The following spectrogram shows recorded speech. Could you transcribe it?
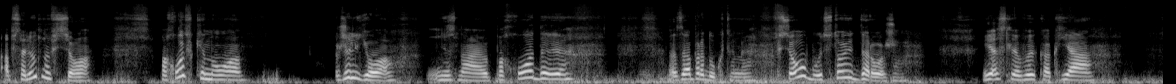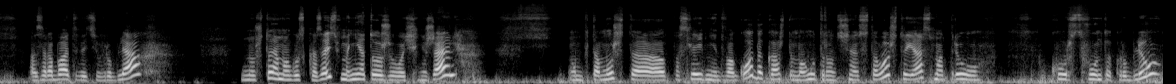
Абсолютно все. Поход в кино, жилье, не знаю, походы за продуктами. Все будет стоить дороже. Если вы, как я, зарабатываете в рублях, ну, что я могу сказать? Мне тоже очень жаль, потому что последние два года каждым утром начинается с того, что я смотрю курс фунта к рублю,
